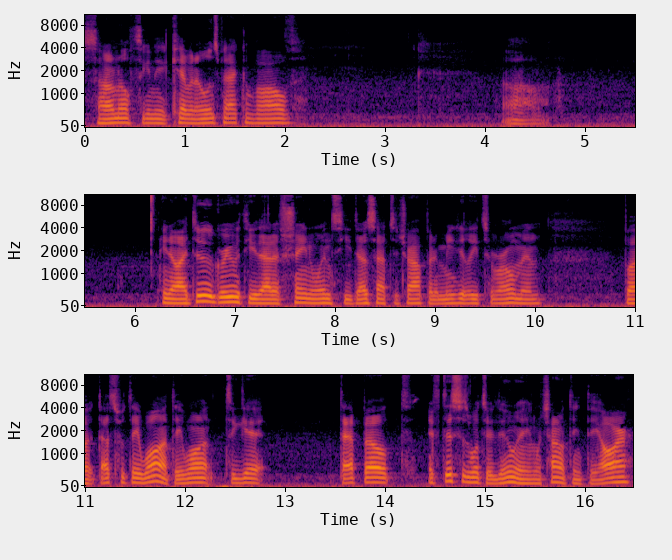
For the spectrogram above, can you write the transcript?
So I don't know if they're going to get Kevin Owens back involved. Um, you know, I do agree with you that if Shane wins, he does have to drop it immediately to Roman. But that's what they want. They want to get that belt. If this is what they're doing, which I don't think they are,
